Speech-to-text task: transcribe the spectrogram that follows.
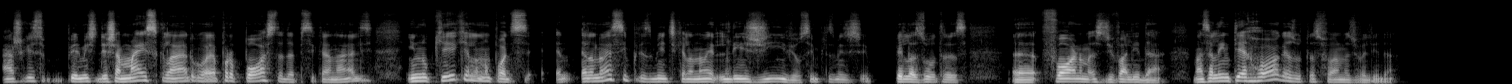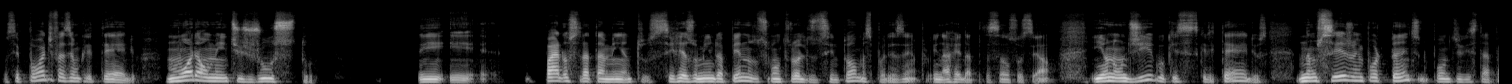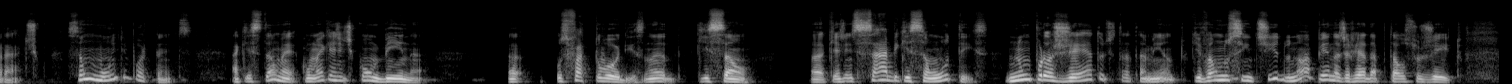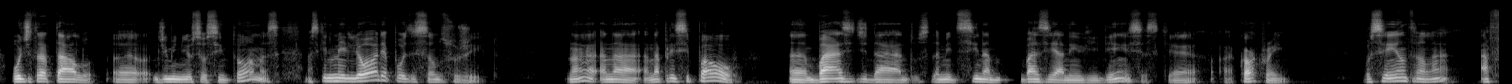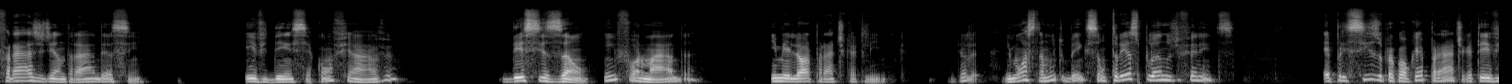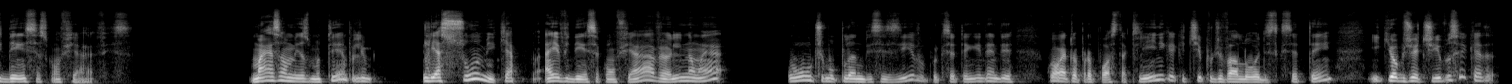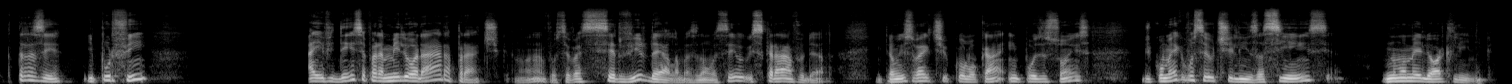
acho que isso permite deixar mais claro qual é a proposta da psicanálise e no que, que ela não pode ser. Ela não é simplesmente que ela não é legível, simplesmente pelas outras uh, formas de validar, mas ela interroga as outras formas de validar. Você pode fazer um critério moralmente justo e, e, para os tratamentos, se resumindo apenas nos controles dos sintomas, por exemplo, e na readaptação social. E eu não digo que esses critérios não sejam importantes do ponto de vista prático. São muito importantes. A questão é como é que a gente combina uh, os fatores né, que são uh, que a gente sabe que são úteis num projeto de tratamento que vão no sentido não apenas de readaptar o sujeito ou de tratá-lo, uh, diminuir os seus sintomas, mas que ele melhore a posição do sujeito. Na, na, na principal uh, base de dados da medicina baseada em evidências, que é a Cochrane, você entra lá, a frase de entrada é assim: evidência confiável, decisão informada e melhor prática clínica. Então, ele, mostra muito bem que são três planos diferentes é preciso para qualquer prática ter evidências confiáveis. Mas, ao mesmo tempo, ele, ele assume que a, a, evidência confiável ele não é o último plano decisivo, porque você tem que entender qual é a tua proposta clínica, que tipo de valores que você tem e que objetivo você quer trazer. E, por fim, a evidência para melhorar a prática. É? Você vai se servir dela, mas não vai ser o escravo dela. Então, isso vai te colocar em posições de como é que você utiliza a ciência numa melhor clínica.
